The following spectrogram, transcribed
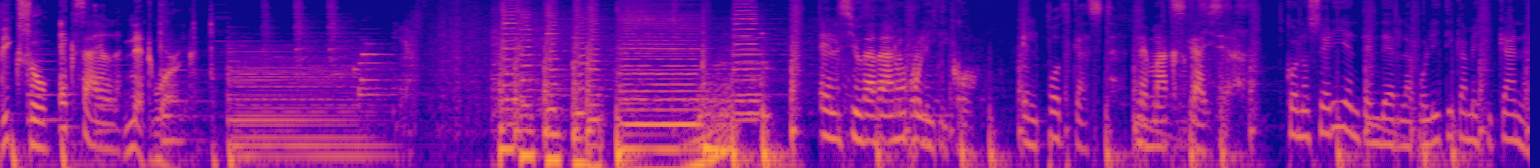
Dixo Exile. Network. El Ciudadano Político. El podcast De Max Kaiser. Conocer y entender la política mexicana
